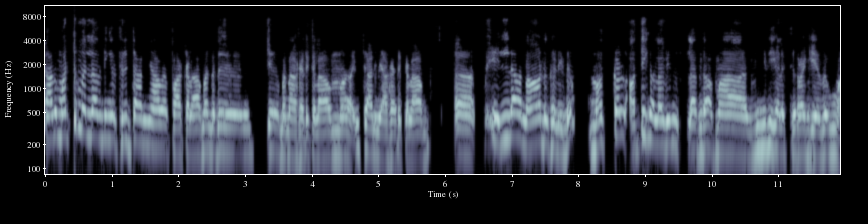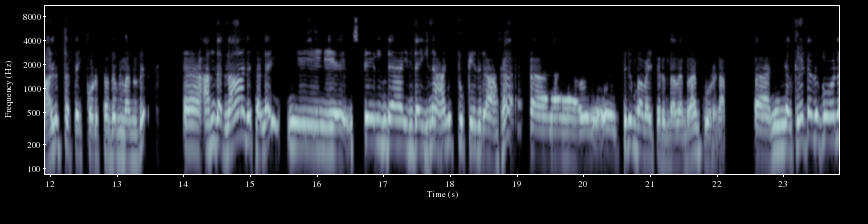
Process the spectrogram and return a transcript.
அது மட்டுமல்லாது நீங்கள் பிரித்தானியாவை பார்க்கலாம் அல்லது ஜெர்மனாக இருக்கலாம் இத்தாலியாக இருக்கலாம் ஆஹ் எல்லா நாடுகளிலும் மக்கள் அதிக அளவில் அந்த வீதிகளுக்கு இறங்கியதும் அழுத்தத்தை கொடுத்ததும் வந்து ஆஹ் அந்த நாடுகளை இஸ்ரேலின் இந்த இன அழிப்புக்கு எதிராக ஆஹ் திரும்ப வைத்திருந்தது என்றுதான் கூறலாம். ஆஹ் நீங்கள் கேட்டது போல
